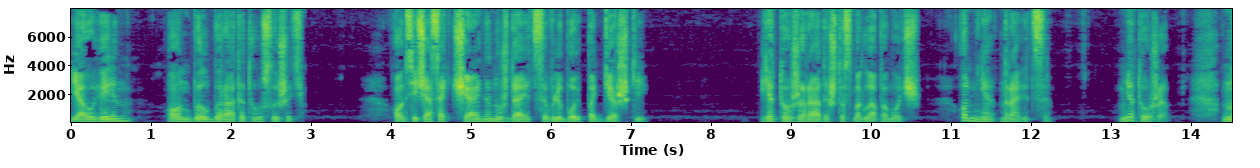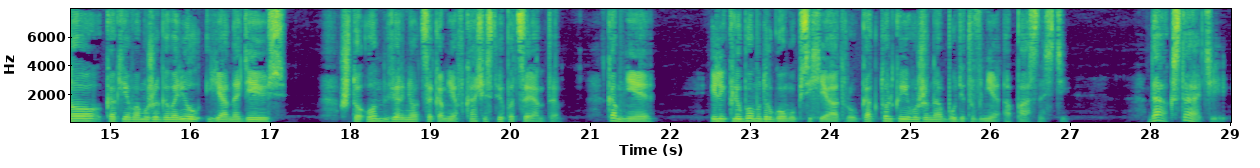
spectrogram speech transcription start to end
Я уверен, он был бы рад это услышать. Он сейчас отчаянно нуждается в любой поддержке. Я тоже рада, что смогла помочь. Он мне нравится. Мне тоже. Но, как я вам уже говорил, я надеюсь, что он вернется ко мне в качестве пациента. Ко мне или к любому другому психиатру, как только его жена будет вне опасности. Да, кстати,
